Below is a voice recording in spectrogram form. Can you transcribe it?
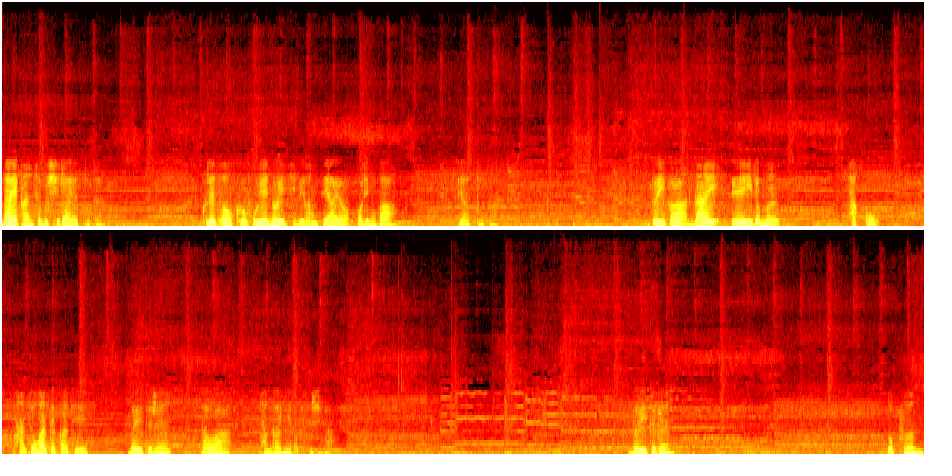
나의 간섭을 싫어하였도다. 그래서 그 후에 너희 집이 황폐하여 버림바 되었도다. 너희가 나의 이름을 찾고 찬송할 때까지 너희들은 나와 상관이 없으리라. 너희들은 높은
